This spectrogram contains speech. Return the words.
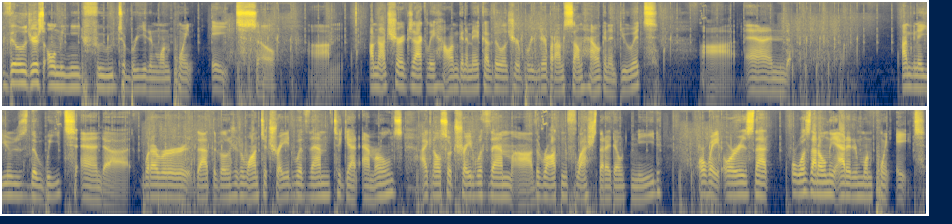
villagers only need food to breed in 1.8. So um, I'm not sure exactly how I'm gonna make a villager breeder, but I'm somehow gonna do it. Uh, and I'm to use the wheat and uh, whatever that the villagers want to trade with them to get emeralds. I can also trade with them uh, the rotten flesh that I don't need. Or wait, or is that, or was that only added in 1.8?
